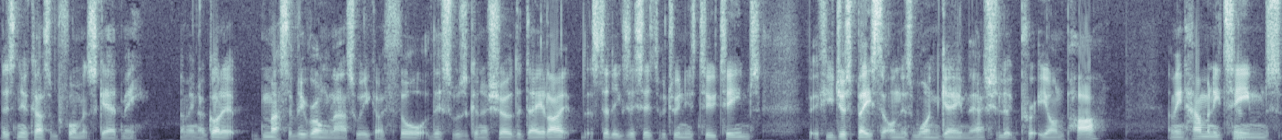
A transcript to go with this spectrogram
this Newcastle performance scared me. I mean, I got it massively wrong last week. I thought this was going to show the daylight that still existed between these two teams, but if you just based it on this one game, they actually looked pretty on par. I mean, how many hmm. teams?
